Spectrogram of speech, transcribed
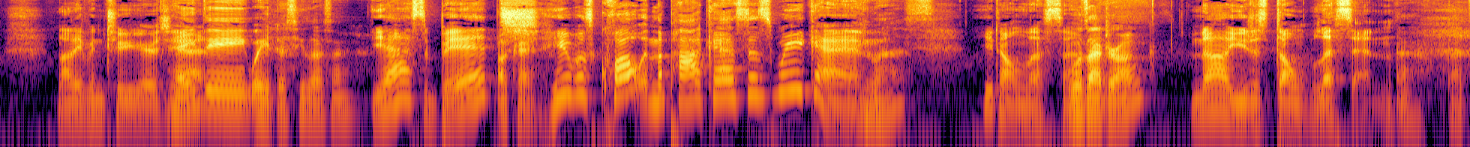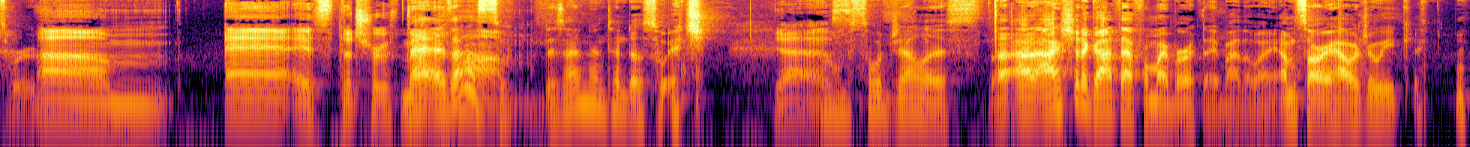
Not even two years Hey yet. D, wait, does he listen? Yes, bitch. Okay. He was quoting the podcast this weekend. He was. You don't listen. Was I drunk? No, you just don't listen. Uh, that's rude. Um, and it's the truth. Matt, is that a is that a Nintendo Switch? Oh, I'm so jealous. I, I, should have got that for my birthday. By the way, I'm sorry. How was your week?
